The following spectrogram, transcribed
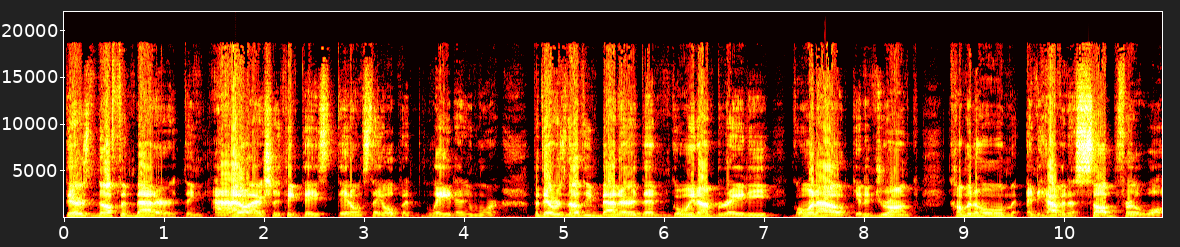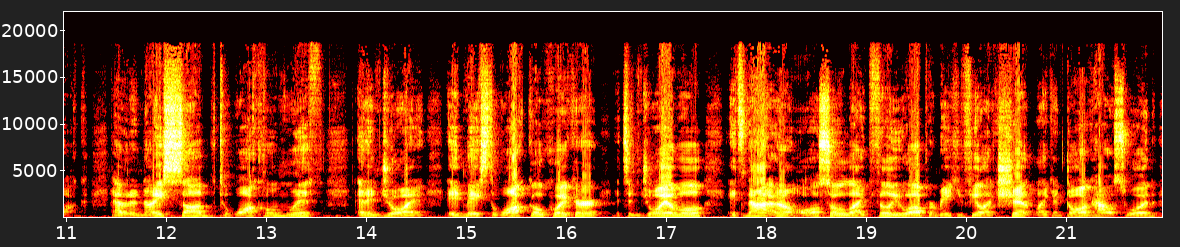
there's nothing better than I don't actually think they they don't stay open late anymore. But there was nothing better than going on Brady, going out, getting drunk, coming home and having a sub for the walk having a nice sub to walk home with and enjoy. It makes the walk go quicker. It's enjoyable. It's not gonna also like fill you up or make you feel like shit like a doghouse would.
